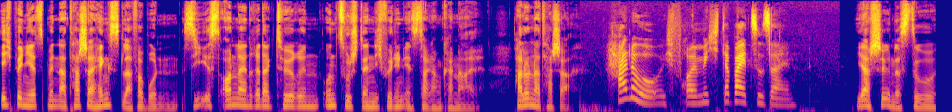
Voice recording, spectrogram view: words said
Ich bin jetzt mit Natascha Hengstler verbunden. Sie ist Online-Redakteurin und zuständig für den Instagram-Kanal. Hallo Natascha. Hallo, ich freue mich dabei zu sein. Ja, schön, dass du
